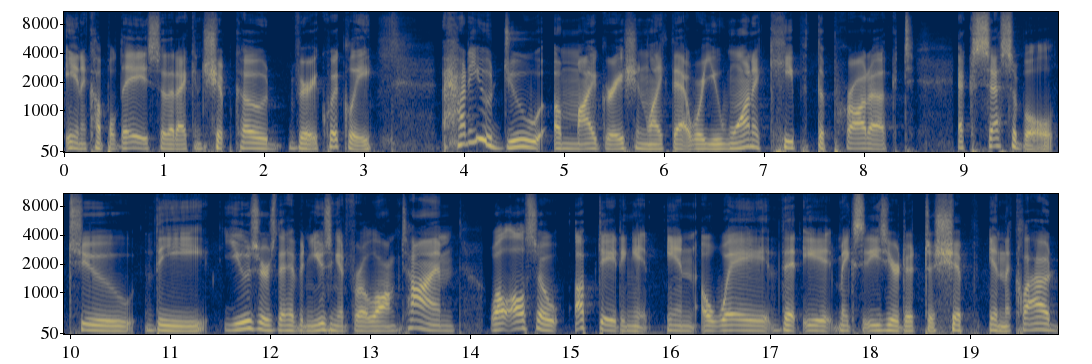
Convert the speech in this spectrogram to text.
in a couple days so that I can ship code very quickly. How do you do a migration like that where you want to keep the product accessible to the users that have been using it for a long time while also updating it in a way that it makes it easier to, to ship in the cloud,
